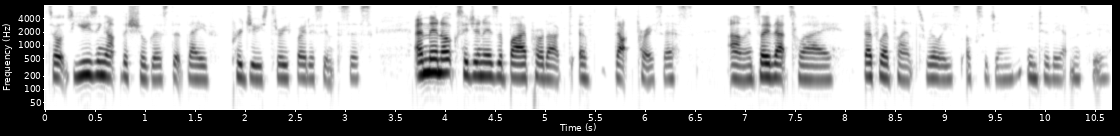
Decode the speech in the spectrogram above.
So it's using up the sugars that they've produced through photosynthesis. And then oxygen is a byproduct of that process. Um, and so that's why that's why plants release oxygen into the atmosphere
